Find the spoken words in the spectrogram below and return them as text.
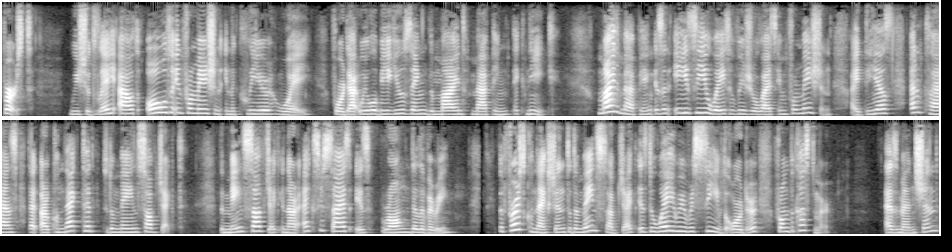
First, we should lay out all the information in a clear way. For that, we will be using the mind mapping technique. Mind mapping is an easy way to visualize information, ideas, and plans that are connected to the main subject. The main subject in our exercise is wrong delivery. The first connection to the main subject is the way we receive the order from the customer. As mentioned,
